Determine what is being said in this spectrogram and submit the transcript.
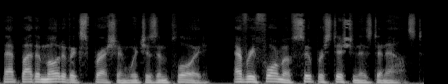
that by the mode of expression which is employed, every form of superstition is denounced.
